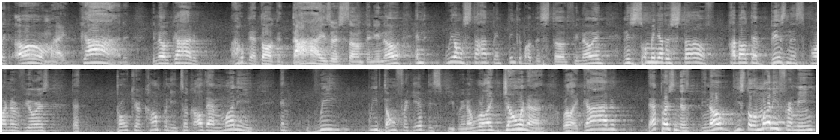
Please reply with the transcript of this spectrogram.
like, oh my God. You know, God, I hope that dog dies or something, you know? And we don't stop and think about this stuff, you know? And, and there's so many other stuff. How about that business partner of yours that broke your company, took all that money, and we we don't forgive these people, you know? We're like Jonah. We're like, God, that person does, you know, he stole money from me.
